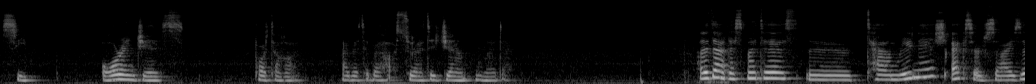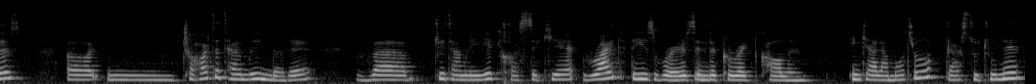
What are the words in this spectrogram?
سیب. oranges. پرتقال البته به صورت جمع اومدن حالا در قسمت تمرینش exercises چهار تا تمرین داده و توی تمرین یک خواسته که write these words in the correct column. این کلمات رو در ستون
